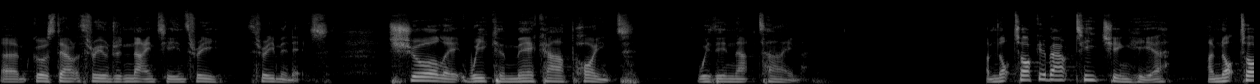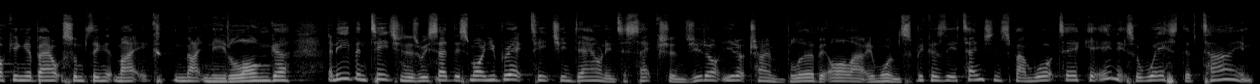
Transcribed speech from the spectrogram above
Um, goes down to 390 in three, three minutes. Surely we can make our point within that time. I'm not talking about teaching here. I'm not talking about something that might, might need longer. And even teaching, as we said this morning, you break teaching down into sections. You don't, you don't try and blurb it all out in once because the attention span won't take it in. It's a waste of time.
